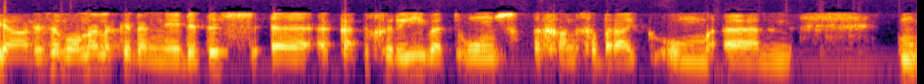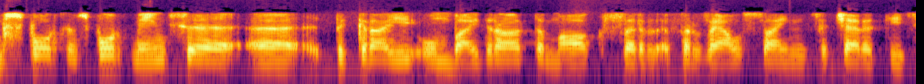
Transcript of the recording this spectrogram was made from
Ja, dis 'n wonderlike ding nee. Dit is 'n uh, kategorie wat ons gaan gebruik om ehm um, sport en sportmense uh te kry om bydrae te maak vir vir welsyn vir charities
